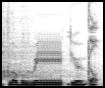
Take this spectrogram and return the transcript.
Ibiza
